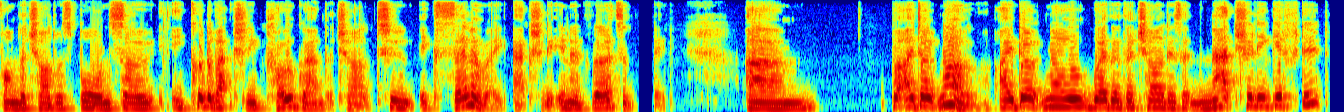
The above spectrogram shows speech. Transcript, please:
from the child was born. So he could have actually programmed the child to accelerate, actually inadvertently. Um, but I don't know. I don't know whether the child is naturally gifted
